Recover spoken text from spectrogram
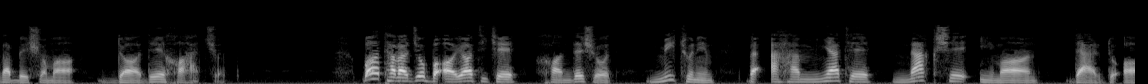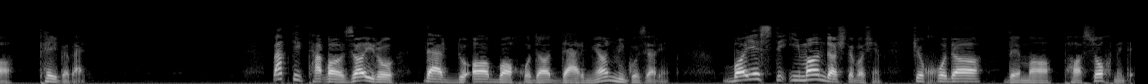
و به شما داده خواهد شد. با توجه به آیاتی که خوانده شد می‌تونیم به اهمیت نقش ایمان در دعا پی ببریم. وقتی تقاضایی رو در دعا با خدا در میان می‌گذاریم بایستی ایمان داشته باشیم که خدا به ما پاسخ میده.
